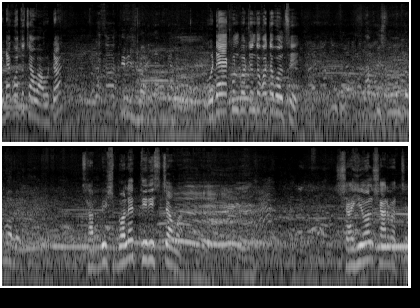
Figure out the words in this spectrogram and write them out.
ওটা কত চাওয়া ওটা? ওটা এখন পর্যন্ত কত বলছে? ছাব্বিশ বলে তিরিশ চাওয়া। শাহিওয়াল সার বাচ্চা।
